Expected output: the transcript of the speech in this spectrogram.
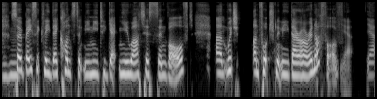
Mhm. so basically they constantly need to get new artists involved um, which unfortunately there are enough of yeah, yeah,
